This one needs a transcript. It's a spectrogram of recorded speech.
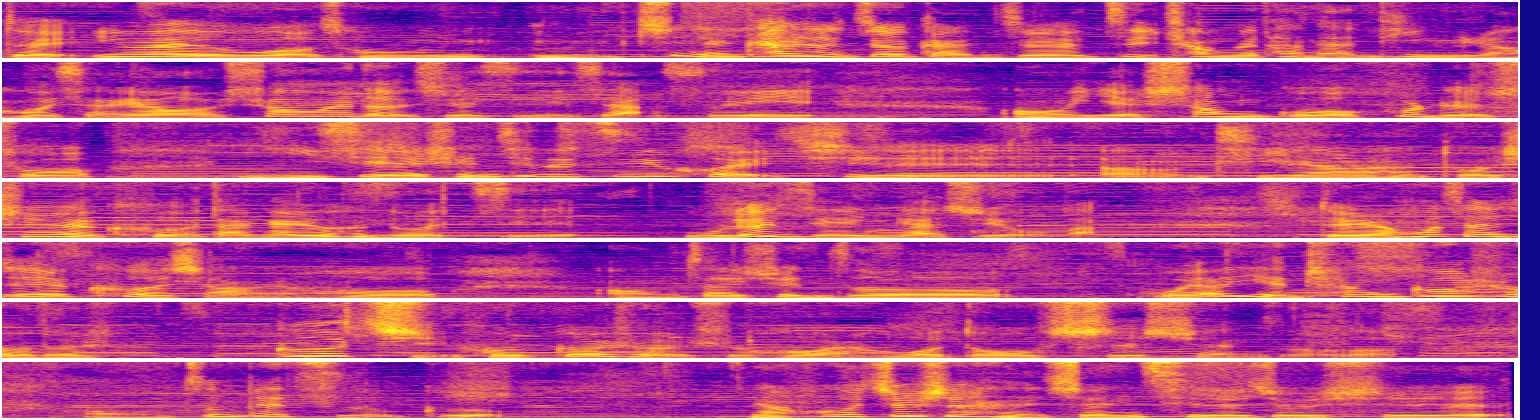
对，因为我从嗯去年开始就感觉自己唱歌太难听，然后想要稍微的学习一下，所以嗯也上过，或者说以一些神奇的机会去嗯体验了很多声乐课，大概有很多节，五六节应该是有吧。对，然后在这些课上，然后嗯在选择我要演唱歌手的歌曲或者歌手的时候，然后我都是选择了嗯曾沛慈的歌，然后就是很神奇的，就是。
